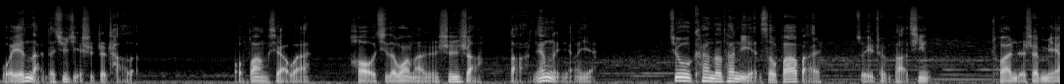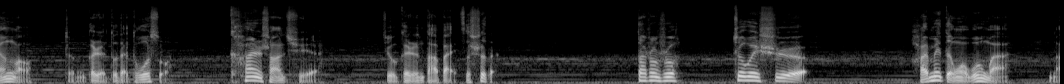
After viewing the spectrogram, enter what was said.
我也懒得去解释这茬了。我放下碗，好奇的往那人身上打量了两眼，就看到他脸色发白。嘴唇发青，穿着身棉袄，整个人都在哆嗦，看上去就跟人打摆子似的。大壮叔，这位是……还没等我问完，那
